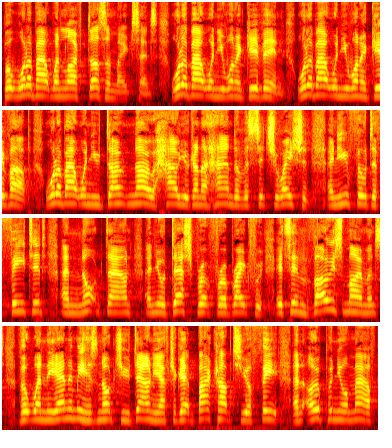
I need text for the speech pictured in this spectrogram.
but what about when life doesn't make sense? What about when you want to give in? What about when you want to give up? What about when you don't know how you're going to handle the situation and you feel defeated and knocked down and you're desperate for a breakthrough? It's in those moments that when the enemy has knocked you down, you have to get back back up to your feet and open your mouth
